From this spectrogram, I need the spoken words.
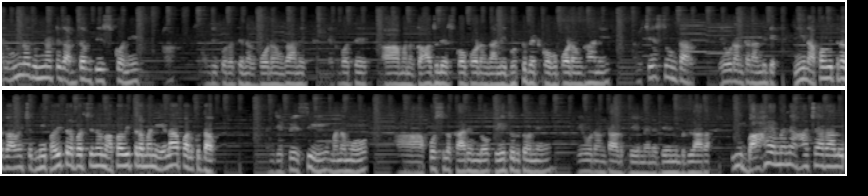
దాన్ని ఉన్నది ఉన్నట్టుగా అర్థం తీసుకొని కంది కూర తినకపోవడం కానీ లేకపోతే మన గాజులు వేసుకోకపోవడం కానీ బొట్టు పెట్టుకోకపోవడం కానీ అవి చేస్తూ ఉంటారు. దేవుడు అంటాడు అందుకే నేను అపవిత్ర గావించ నీ పవిత్రపరిచిన అపవిత్రమని ఎలా పలుకుతావు? అని చెప్పేసి మనము ఆ అపోసుల కార్యంలో పేతురుతోనే దేవుడు అంటాడు ప్రియమైన దేవుని బిడ్డలారా ఈ బాహ్యమైన ఆచారాలు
